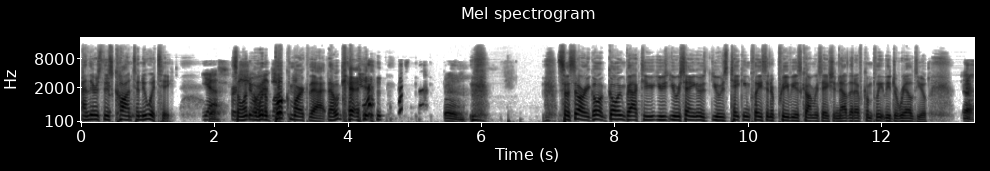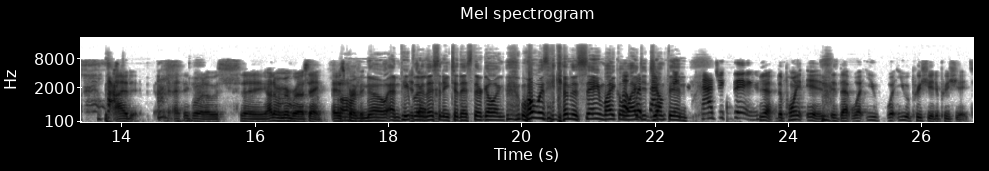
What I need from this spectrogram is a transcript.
and there's this continuity. Yes. so sure. i want to bookmark that. Okay. Boom so sorry, go, going back to you, you, you were saying it was, you was taking place in a previous conversation. Now that I've completely derailed you. Yeah, I, I think what I was saying, I don't remember what I was saying. It was oh, perfect. no, and people it's are listening perfect. to this. They're going, "What was he going to say, Michael? What Why did you jump in?" Magic thing. Yeah, the point is, is that what you what you appreciate appreciates,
